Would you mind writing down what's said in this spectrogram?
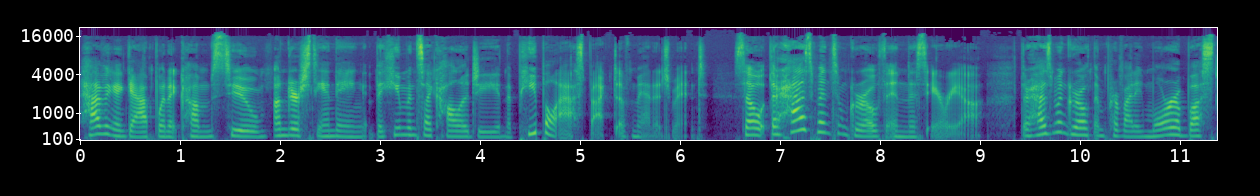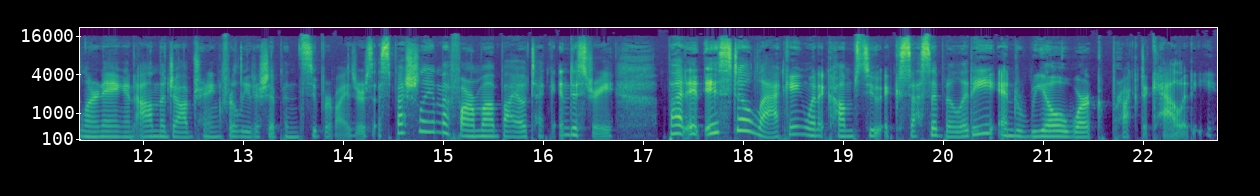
having a gap when it comes to understanding the human psychology and the people aspect of management. So, there has been some growth in this area. There has been growth in providing more robust learning and on the job training for leadership and supervisors, especially in the pharma biotech industry. But it is still lacking when it comes to accessibility and real work practicality.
